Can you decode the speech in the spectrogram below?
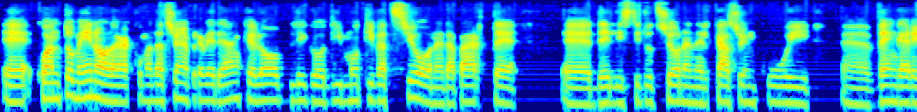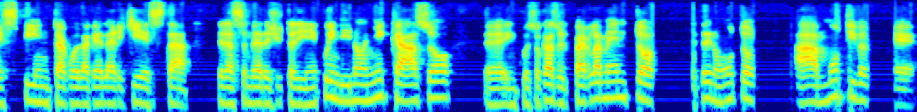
eh, quantomeno la raccomandazione prevede anche l'obbligo di motivazione da parte eh, dell'istituzione nel caso in cui eh, venga respinta quella che è la richiesta dell'Assemblea dei cittadini. Quindi in ogni caso, eh, in questo caso il Parlamento è tenuto a motivare le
